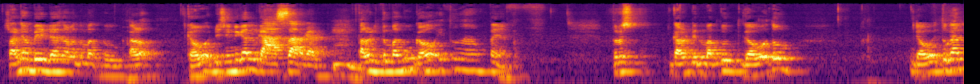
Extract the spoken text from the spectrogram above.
Soalnya beda sama tempatku. Kalau gawok di sini kan kasar kan. Hmm. Kalau di tempatku gawok itu apa ya? Terus kalau di tempatku gawok tuh gawok itu kan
